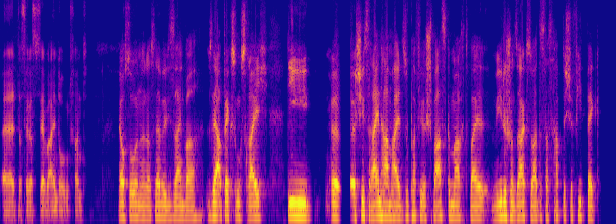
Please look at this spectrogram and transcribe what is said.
äh, dass er das sehr beeindruckend fand. Ja, auch so, ne, das Leveldesign war sehr abwechslungsreich. Die äh, Schießereien haben halt super viel Spaß gemacht, weil, wie du schon sagst, du hattest das haptische Feedback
